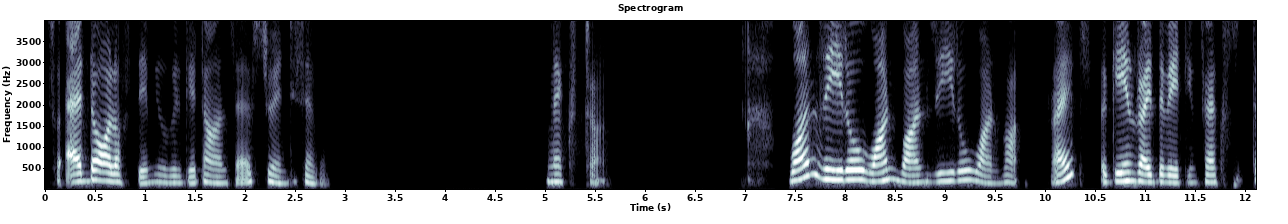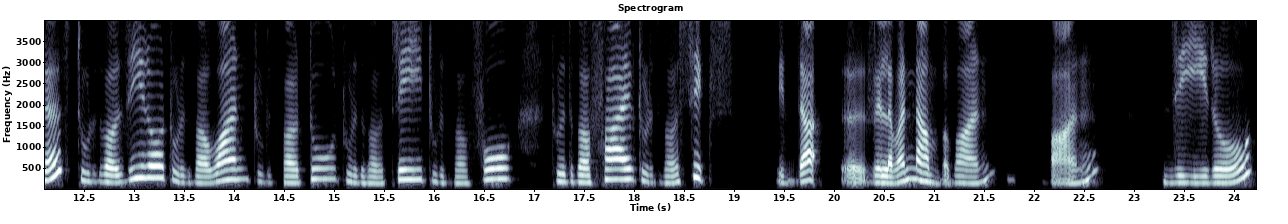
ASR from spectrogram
So add all of them, you will get answer as 27. Next one. 1011011, right? Again, write the weighting factors 2 to the power 0, 2 to the power 1, 2 to the power 2, 2 to the power 3, 2 to the power 4, 2 to the power 5, 2 to the power 6 with the uh, relevant number 1, 1, 0,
